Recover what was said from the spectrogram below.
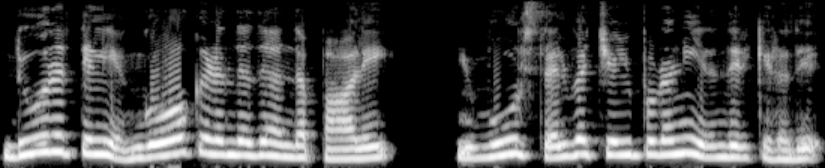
தூரத்தில் எங்கோ கிடந்தது அந்த பாலை. இவ்வூர் செல்வச் செழிப்புடன் இருந்திருக்கிறது.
